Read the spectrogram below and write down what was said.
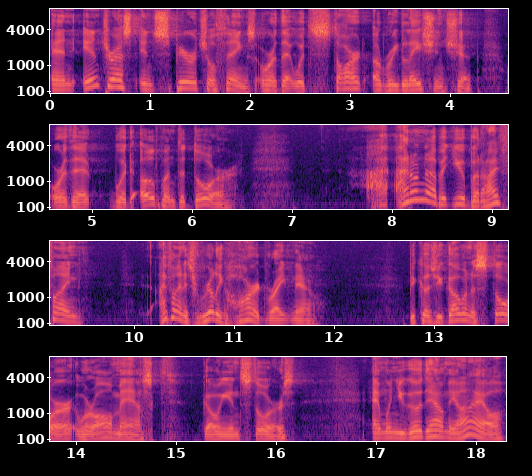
an interest in spiritual things or that would start a relationship or that would open the door? I, I don't know about you, but I find, I find it's really hard right now because you go in a store, we're all masked going in stores, and when you go down the aisle,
